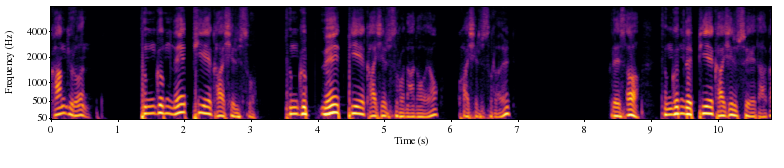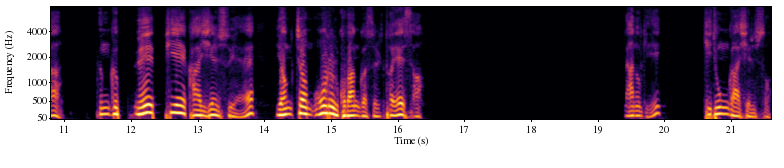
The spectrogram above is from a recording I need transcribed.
강귤은 등급 내 피해 가실수, 등급 외 피해 가실수로 나눠요. 과실수를. 그래서 등급 내 피해 가실수에다가 등급 외 피해 가실수에 0.5를 곱한 것을 더해서 나누기 기준과실수,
